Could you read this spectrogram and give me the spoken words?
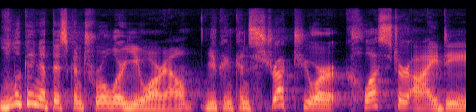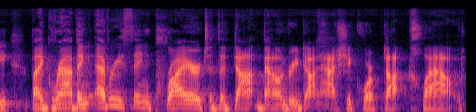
Looking at this controller URL, you can construct your cluster ID by grabbing everything prior to the .boundary.hashicorp.cloud.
